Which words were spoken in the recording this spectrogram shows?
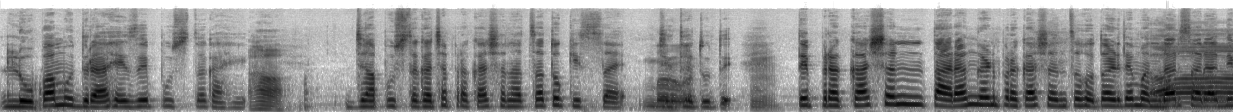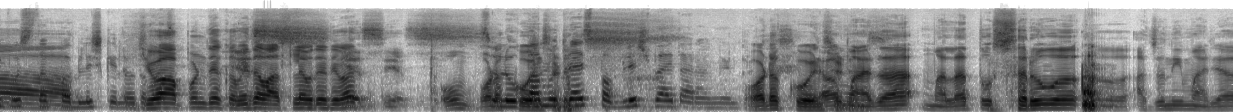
लोपामुद्रा हे जे पुस्तक आहे ज्या पुस्तकाच्या प्रकाशनाचा तो किस्सा आहे जिथे तू ते. ते प्रकाशन तारांगण प्रकाशनचं होतं आणि ते मंदार सरांनी पुस्तक पब्लिश केलं होतं. जेव्हा आपण त्या कविता वाचल्या होत्या तेव्हा is. Publish by Tarangan coincidence. माझा मला तो सर्व अजूनही माझ्या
